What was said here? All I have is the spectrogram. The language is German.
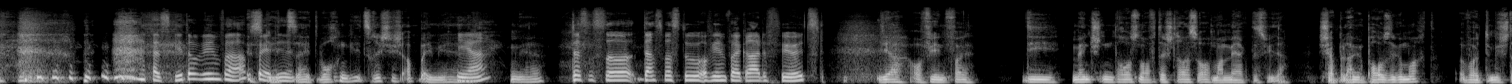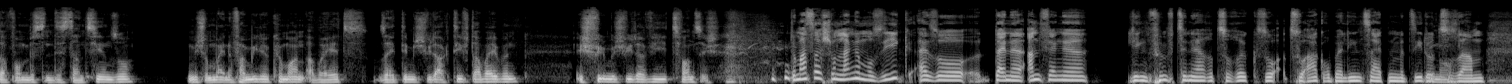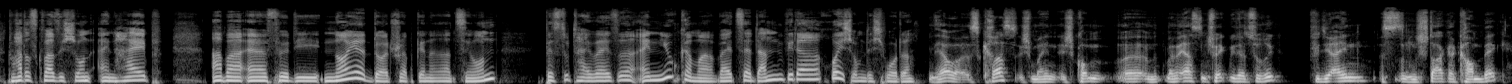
Es geht auf jeden Fall ab Es bei geht, dir. seit Wochen geht's richtig ab bei mir. Ja? Ja. Das ist so das, was du auf jeden Fall gerade fühlst. Ja, auf jeden Fall. Die Menschen draußen auf der Straße auch, man merkt es wieder. Ich habe lange Pause gemacht, wollte mich davon ein bisschen distanzieren so, mich um meine Familie kümmern, aber jetzt, seitdem ich wieder aktiv dabei bin, ich fühle mich wieder wie 20. Du machst ja schon lange Musik, also deine Anfänge liegen 15 Jahre zurück, so zu Agro-Berlin-Zeiten mit Sido Genau. zusammen. Du hattest quasi schon einen Hype, aber äh, für die neue Deutschrap-Generation bist du teilweise ein Newcomer, weil es ja dann wieder ruhig um dich wurde. Ja, aber ist krass. Ich meine, ich komme äh, mit meinem ersten Track wieder zurück. Für die einen ist es ein starker Comeback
